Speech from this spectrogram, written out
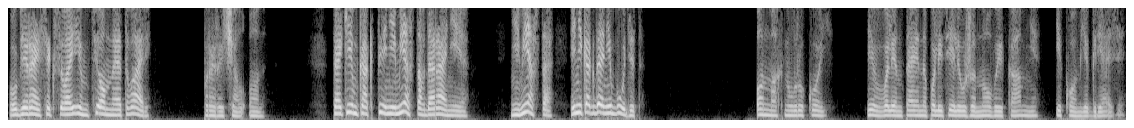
«Убирайся к своим, темная тварь!» — прорычал он. «Таким, как ты, не место в Дарании! Не место и никогда не будет!» Он махнул рукой, и в Валентайна полетели уже новые камни и комья грязи.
